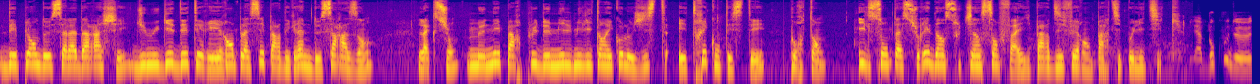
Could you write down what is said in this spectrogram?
des plants de salade arrachés, du muguet déterré remplacé par des graines de sarrasin. L'action, menée par plus de 1000 militants écologistes, est très contestée. Pourtant, ils sont assurés d'un soutien sans faille par différents partis politiques. Il y a beaucoup de,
